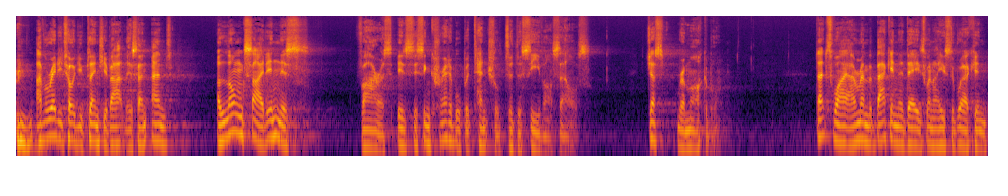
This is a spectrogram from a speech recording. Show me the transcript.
I've already told you plenty about this, and, and alongside in this virus is this incredible potential to deceive ourselves. Just remarkable. That's why I remember back in the days when I used to work in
